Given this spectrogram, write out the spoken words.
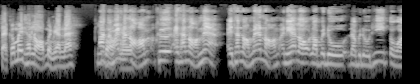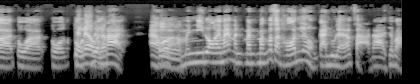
แต่ก็ไม่ถนอมเหมือนกันนะพี่อะบอแต่กไม่เลถยนอมคือไอ้ถนอมเนี่ยไอ้ถนอมไม่ถนอม อันเนี้ยเราเราไปดูเราไปดูที่ตัวตัวตัวตัว Panel เครื่องนะได้อ่าว่าอืมมันมีรอยไหมมันมันมันก็สะท้อนเรื่องของการดูแลรักษาได้ใช่ป่ะ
